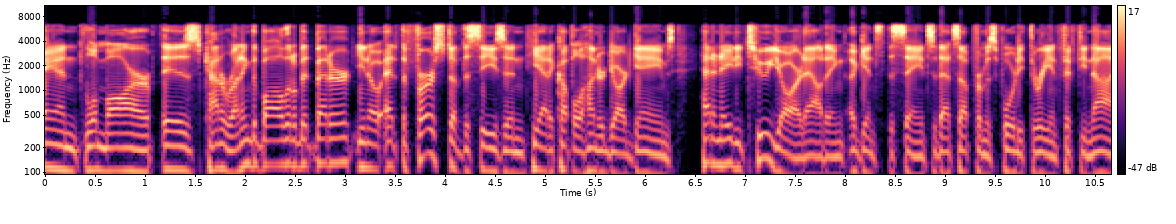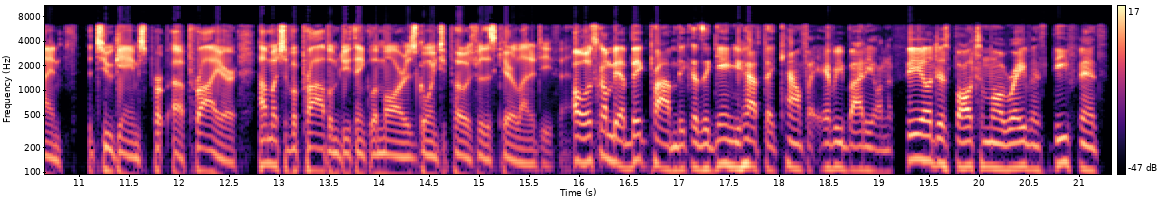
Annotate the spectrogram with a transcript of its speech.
and Lamar is kind of running the ball a little bit better. You know, at the first of the season, he had a couple of hundred yard games, had an 82 yard outing against the Saints. So that's up from his 43 and 59 the two games uh, prior. How much of a problem do you think Lamar is going to pose for this Carolina defense? Oh, it's going to be a big problem because, again, you have to account for everybody on the field. This Baltimore Ravens defense,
